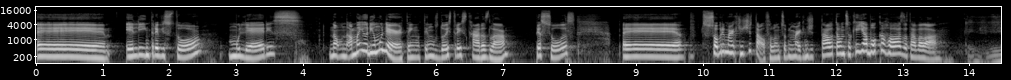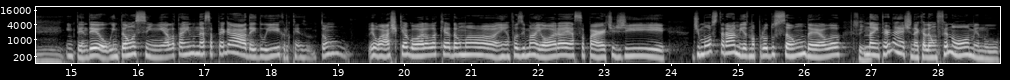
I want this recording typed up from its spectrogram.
é, ele entrevistou mulheres, não, a maioria mulher, tem, tem uns dois, três caras lá, pessoas, é, sobre marketing digital, falando sobre marketing digital e tal, não sei o quê, e a Boca Rosa estava lá. Entendeu? Então, assim, ela está indo nessa pegada aí do que- Então, eu acho que agora ela quer dar uma ênfase maior a essa parte de, de mostrar mesmo a produção dela Sim. na internet, né? Que ela é um fenômeno,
